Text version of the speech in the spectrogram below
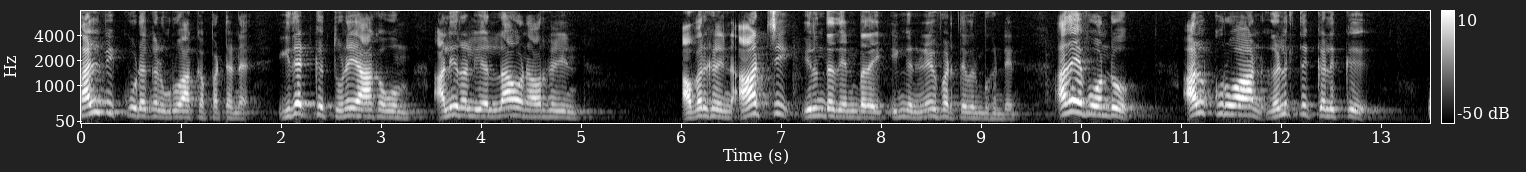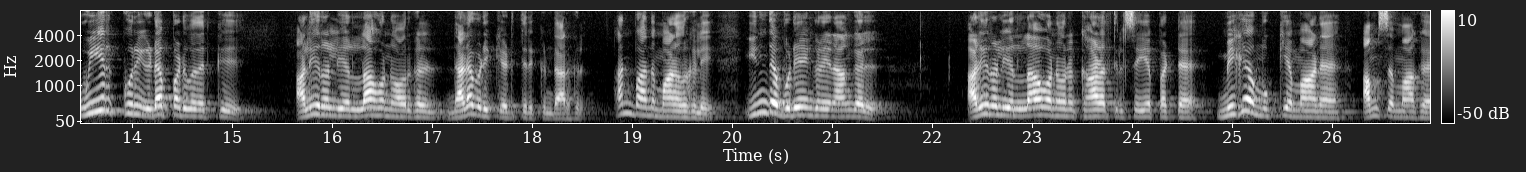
கல்வி கூடங்கள் உருவாக்கப்பட்டன. இதற்கு துணையாகவும் அலிர் அலி அல்லாஹன் அவர்களின் அவர்களின் ஆட்சி இருந்தது என்பதை இங்கு நினைவுபடுத்த விரும்புகின்றேன். அதே போன்று அல் குர்வான் எழுத்துக்களுக்கு உயிர்க்குறி இடப்படுவதற்கு அலிர் அலி அல்லாஹன் அவர்கள் நடவடிக்கை எடுத்திருக்கின்றார்கள். அன்பார்ந்த மாணவர்களே இந்த விடயங்களை நாங்கள் அலிர் அலி அல்லாவனவரின் காலத்தில் செய்யப்பட்ட மிக முக்கியமான அம்சமாக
